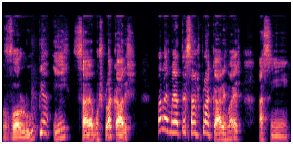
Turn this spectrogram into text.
volúpia e saem alguns placares. Na Alemanha até saem os placares, mas assim,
